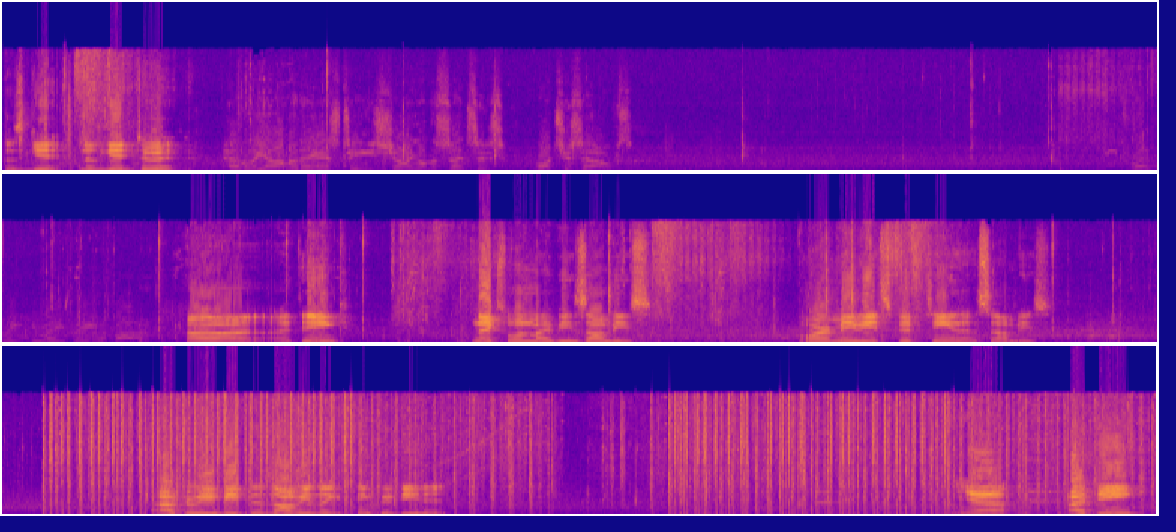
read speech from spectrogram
Let's get let's get to it. Heavily armored ASTs showing on the sensors. Watch yourselves. Friendly UAV above. Uh, I think next one might be zombies, or maybe it's 15 that's zombies. After we beat the zombies, I think we beat it. Yeah, I think.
